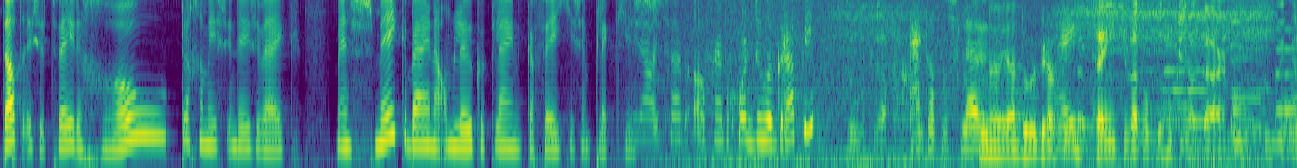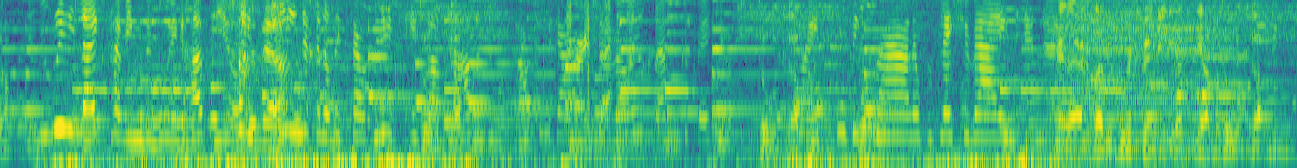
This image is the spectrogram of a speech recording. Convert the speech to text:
dat is het tweede grote gemis in deze wijk. Mensen smeken bijna om leuke kleine cafeetjes en plekjes. Nou, iets waar we over hebben gehoord, doe een grappie. Doe ik grappie. Kijk, dat was leuk. Een, eh, ja, doe ik grappie. Dat tentje wat op de hoek staat daar. Doe ik grappie. We really liked having the doe ik happy Het over there. enige dat ik zou missen is dat we een hadden doe een grappie daar. Maar ik zou wel heel graag een koffie ophalen of een flesje wijn en... eh, Heel erg leuke buurtfunctie. Grappie.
